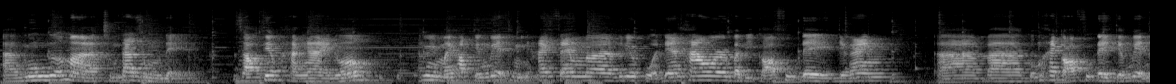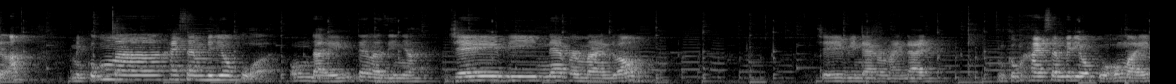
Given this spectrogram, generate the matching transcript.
à, ngôn ngữ mà chúng ta dùng để giao tiếp hàng ngày đúng không? Khi mình mới học tiếng Việt thì mình hay xem à, video của Dan Howard bởi vì có phụ đề tiếng Anh à, và cũng hay có phụ đề tiếng Việt nữa. Mình cũng uh, hay xem video của ông đấy tên là gì nhỉ? JV Nevermind đúng không? JV Nevermind đây. Mình cũng hay xem video của ông ấy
